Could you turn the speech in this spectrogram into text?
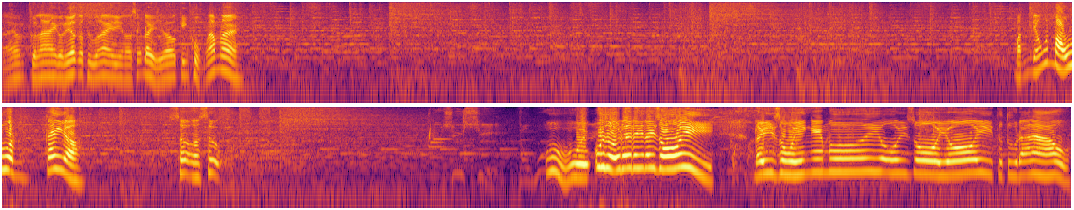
Đấy, con Clyde, Glick các thứ này thì nó sẽ đẩy kinh khủng lắm này. Bắn đéo mất máu luôn. Cay nhở? Sợ sự. Ui ui rồi đây đây đây rồi. Đây rồi anh em ơi. Ôi rồi ôi Từ từ đã nào.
